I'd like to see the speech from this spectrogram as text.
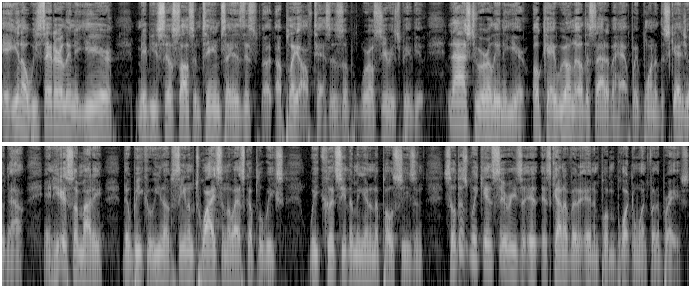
eh, you know, we said early in the year, maybe you still saw some teams say, "Is this a, a playoff test? Is this a World Series preview." Nah, it's too early in the year. Okay, we're on the other side of the halfway point of the schedule now, and here's somebody that we could, you know, seen them twice in the last couple of weeks. We could see them again in the postseason. So this weekend series is, is kind of an, an important one for the Braves.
